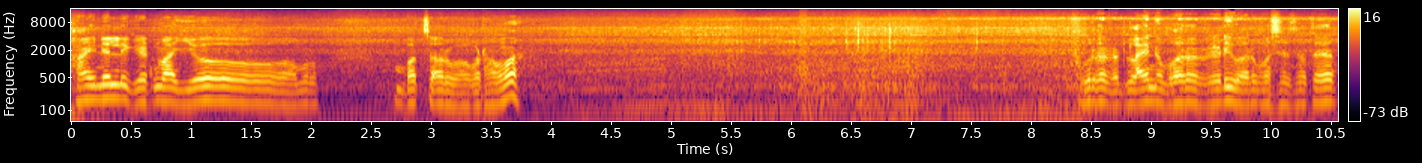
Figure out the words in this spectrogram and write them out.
फाइनल्ली गेटमा आइयो हाम्रो बच्चाहरू भएको ठाउँमा पुरा लाइन भएर रेडी भएर बसेछ त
